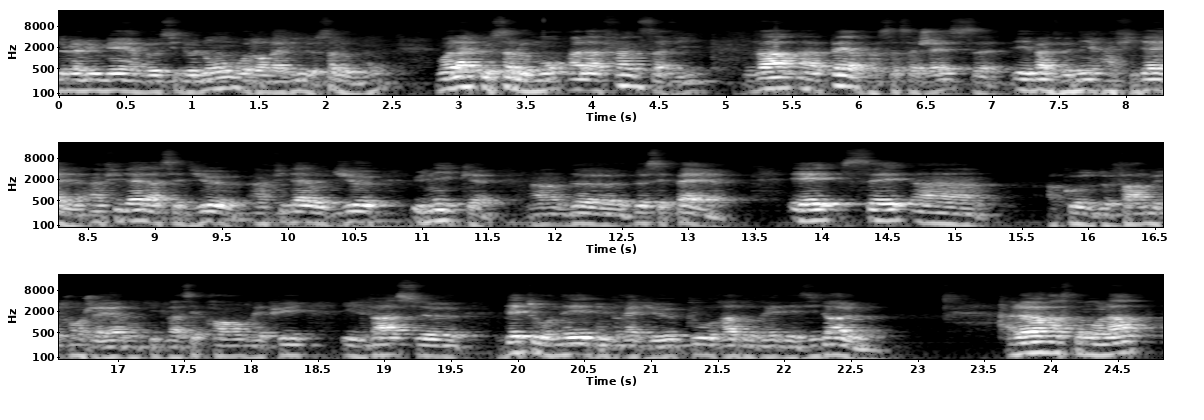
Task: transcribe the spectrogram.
de la lumière, mais aussi de l'ombre dans la vie de Salomon. Voilà que Salomon, à la fin de sa vie, va euh, perdre sa sagesse et va devenir infidèle, infidèle à ses dieux, infidèle au Dieu unique hein, de, de, ses pères. Et c'est à cause de femmes étrangères dont il va s'éprendre, et puis il va se détourner du vrai Dieu pour adorer des idoles. Alors à ce moment-là,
